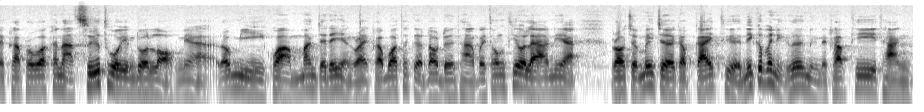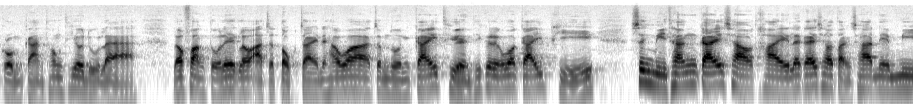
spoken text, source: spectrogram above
นะครับเพราะว่าขนาดซื้อทัวร์ยังโดนหลอกเนี่ยเรามีความมั่นใจได้อย่างไรครับ ว่าถ้าเกิดเราเดินทางไปท่องเที่ยวแล้วเนี่ยเราจะไม่เจอกับไกด์เถื่อนนี่ก็เป็นอีกเรื่องหนึ่งนะครับที่ทางกรมการท่องเที่ยวดูแล แล้วฟังตัวเลขแล้วอาจจะตกใจนะครับว่าจำนวนไกด์เถื่อนที่เขาเรียกว่าไกด์ผี ซึ่งมีทั้งไกด์ชาวไทย และไกด์ชาวต่างชาติเนี่ยมี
